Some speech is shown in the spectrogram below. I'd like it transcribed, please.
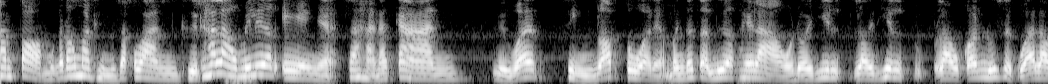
คำตอบมันก็ต้องมาถึงสักวัน คือถ้าเราไม่เลือกเองเนี่ยสถานการณ์หรือว่าสิ่งรอบตัวเนี่ยมันก็จะเลือกให้เราโดยที่เราที่เราก็รู้สึกว่าเรา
